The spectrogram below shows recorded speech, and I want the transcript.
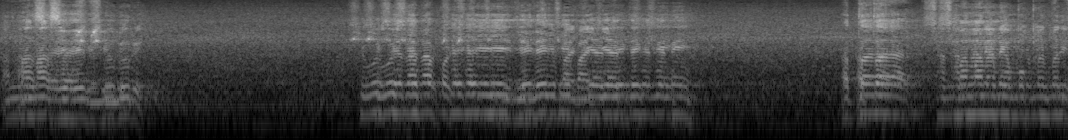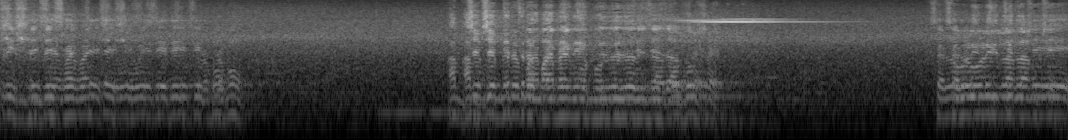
अण्णासाहेब शिंदुरे शिवसेना पक्षाचे जिल्ह्याचे माजी अध्यक्ष आणि आता सन्माननीय मुख्यमंत्री शिंदेसाहेबांच्या शिवसेनेचे प्रमुख आमचे मित्र माननीय मुरलीधर जाधव साहेब चळवळीतील आमचे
